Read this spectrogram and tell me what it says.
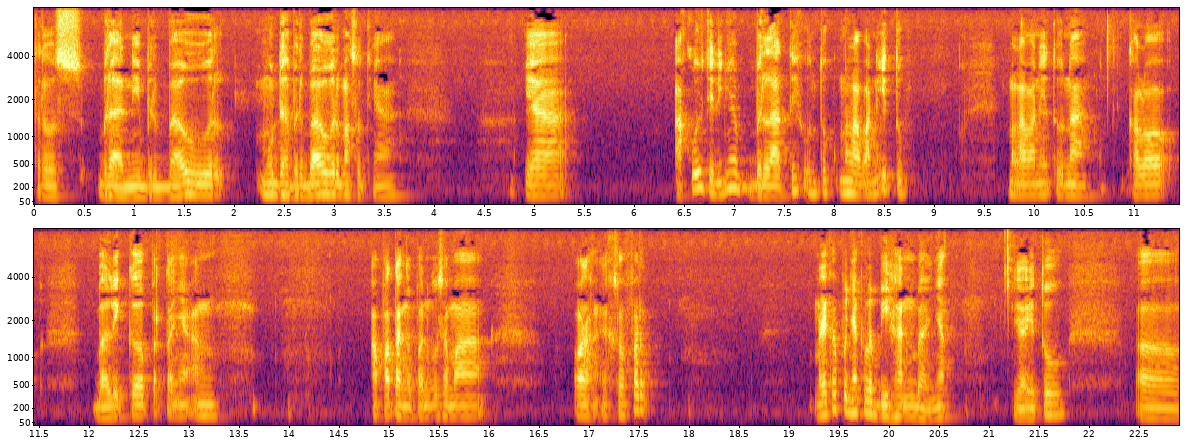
terus berani berbaur mudah berbaur maksudnya. Ya aku jadinya berlatih untuk melawan itu melawan itu. Nah kalau balik ke pertanyaan apa tanggapanku sama orang ekstrovert? Mereka punya kelebihan banyak yaitu eh,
